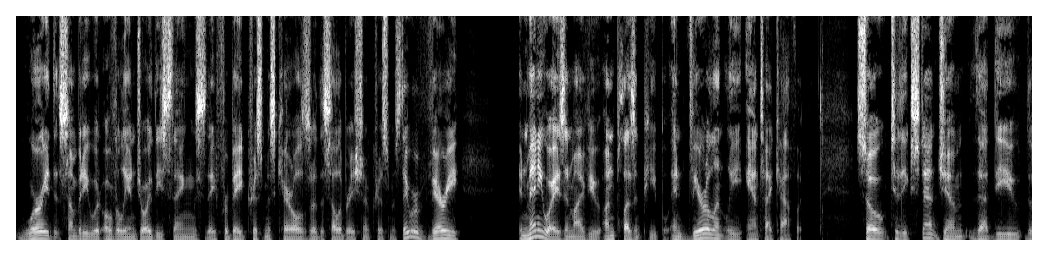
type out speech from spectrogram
worried that somebody would overly enjoy these things. They forbade Christmas carols or the celebration of Christmas. They were very, in many ways, in my view, unpleasant people and virulently anti Catholic. So, to the extent, Jim, that the, the,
